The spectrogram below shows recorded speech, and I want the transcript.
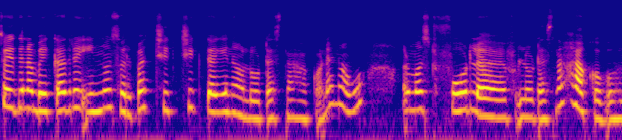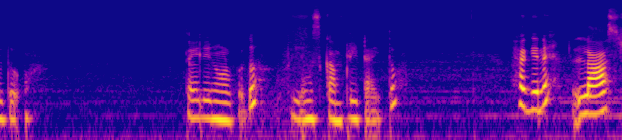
ಸೊ ಇದನ್ನು ಬೇಕಾದರೆ ಇನ್ನೂ ಸ್ವಲ್ಪ ಚಿಕ್ಕ ಚಿಕ್ಕದಾಗಿ ನಾವು ಲೋಟಸ್ನ ಹಾಕ್ಕೊಂಡೆ ನಾವು ಆಲ್ಮೋಸ್ಟ್ ಫೋರ್ ಲೋಟಸ್ನ ಹಾಕೋಬಹುದು. ತೈಲಿ ನೋಡ್ಬೋದು ಫಿಲ್ಲಿಂಗ್ಸ್ ಕಂಪ್ಲೀಟ್ ಆಯಿತು. ಹಾಗೆಯೇ ಲಾಸ್ಟ್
